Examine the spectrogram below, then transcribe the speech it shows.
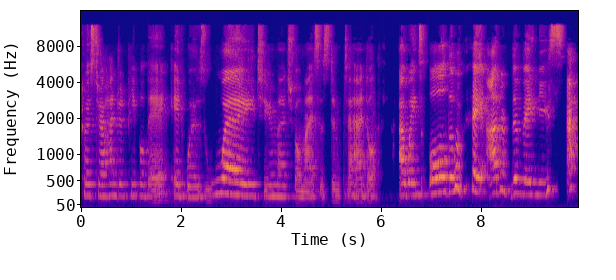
close to 100 people there. It was way too much for my system to handle. I went all the way out of the venue, sat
